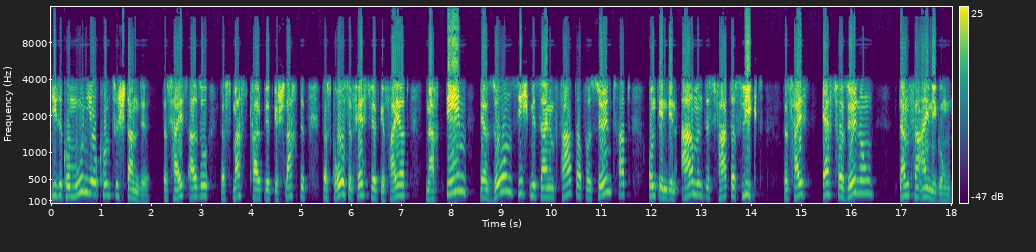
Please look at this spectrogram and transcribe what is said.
diese Communio kommt zustande das heißt also, das Mastkalb wird geschlachtet, das große Fest wird gefeiert, nachdem der Sohn sich mit seinem Vater versöhnt hat und in den Armen des Vaters liegt. Das heißt, erst Versöhnung, dann Vereinigung.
